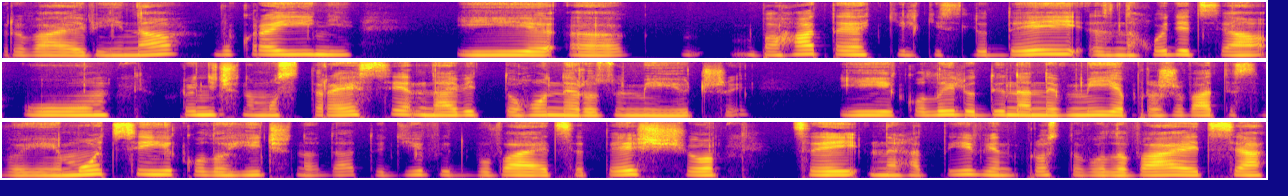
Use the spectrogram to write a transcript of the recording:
триває війна в Україні, і е, багата кількість людей знаходяться у хронічному стресі, навіть того не розуміючи. І коли людина не вміє проживати свої емоції екологічно, да, тоді відбувається те, що цей негатив він просто виливається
